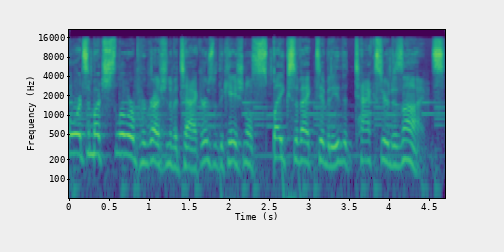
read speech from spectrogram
Or it's a much slower progression of attackers with occasional spikes of activity that tax your designs.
